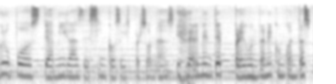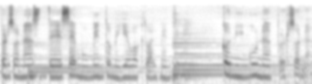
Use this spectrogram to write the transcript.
grupos de amigas de 5 o 6 personas y realmente pregúntame con cuántas personas de ese momento me llevo actualmente. Con ninguna persona.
